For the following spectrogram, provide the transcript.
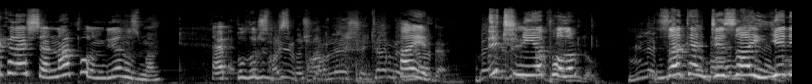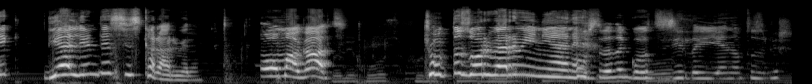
arkadaşlar ne yapalım biliyor musunuz? Hep buluruz biz Hayır başka. parlayan şeker mi Hayır. birader? Ben Üçünü yapalım. Millet Zaten cezayı yedik. Diğerlerinde siz karar verin. Oh my god. Çok da zor vermeyin yani. sırada Godzilla'yı yen 31.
